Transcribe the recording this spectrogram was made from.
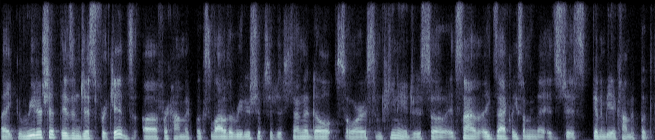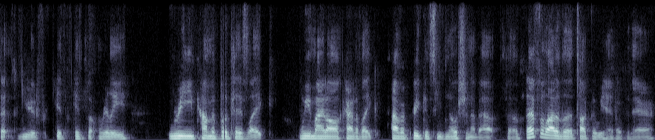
like readership isn't just for kids uh, for comic books. A lot of the readerships are just young adults or some teenagers. So it's not exactly something that it's just going to be a comic book that's geared for kids. Kids don't really read comic books as like we might all kind of like have a preconceived notion about. So that's a lot of the talk that we had over there.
